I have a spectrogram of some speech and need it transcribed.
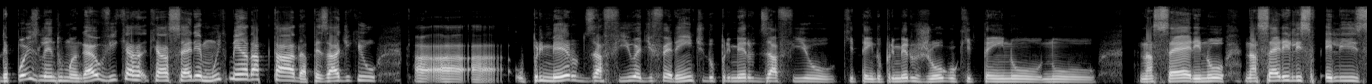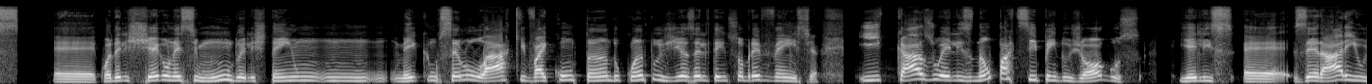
Depois lendo o mangá, eu vi que a, que a série é muito bem adaptada, apesar de que o, a, a, o primeiro desafio é diferente do primeiro desafio que tem, do primeiro jogo que tem no, no na série. No, na série, eles, eles é, quando eles chegam nesse mundo, eles têm um, um, meio que um celular que vai contando quantos dias ele tem de sobrevivência. E caso eles não participem dos jogos e eles é, zerarem o,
